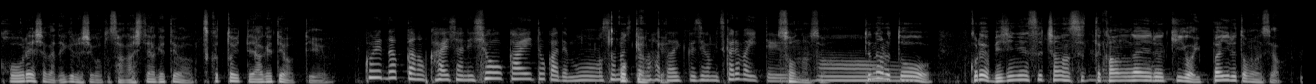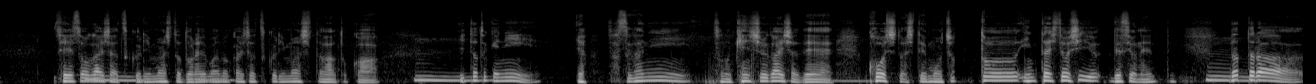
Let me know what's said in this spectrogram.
高齢者ができる仕事探してあげてよ作っといてあげてよっていう。これどっかの会社に紹介とかでもその人の働き口が見つかればいいっていう。そうなんですよ。ってなるとこれをビジネスチャンスって考える企業いっぱいいると思うんですよ清掃会社作りましたドライバーの会社作りましたとかうん。行った時にいやさすがにその研修会社で講師としてもうちょっと引退してほしいですよねって。うん。だったら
